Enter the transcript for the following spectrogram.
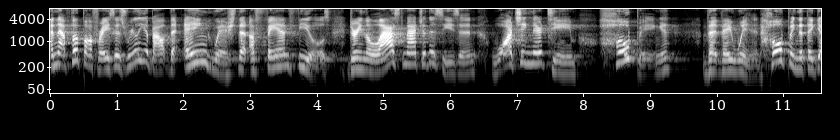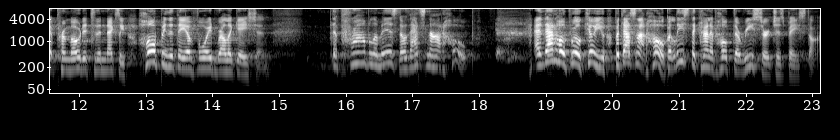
And that football phrase is really about the anguish that a fan feels during the last match of the season, watching their team, hoping that they win, hoping that they get promoted to the next league, hoping that they avoid relegation. The problem is, though, that's not hope. And that hope will kill you, but that's not hope, at least the kind of hope that research is based on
